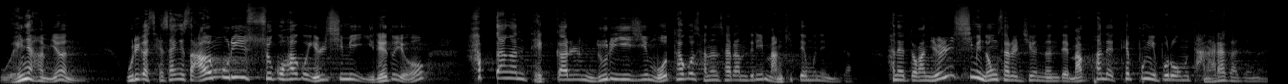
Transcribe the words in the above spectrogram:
왜냐하면 우리가 세상에서 아무리 수고하고 열심히 일해도요 합당한 대가를 누리지 못하고 사는 사람들이 많기 때문입니다. 한 해 동안 열심히 농사를 지었는데 막판에 태풍이 불어오면 다 날아가잖아요.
